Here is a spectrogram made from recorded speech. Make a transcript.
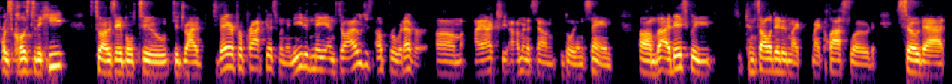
I was close to the Heat, so I was able to to drive to there for practice when they needed me, and so I was just up for whatever. Um, I actually, I'm going to sound completely insane, um, but I basically consolidated my my class load so that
